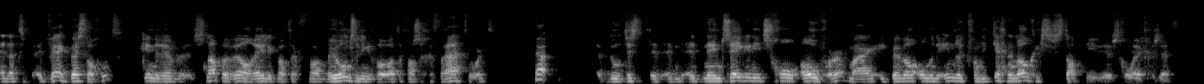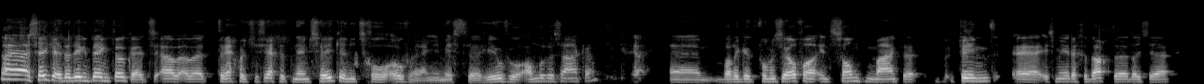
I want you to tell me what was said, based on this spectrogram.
En dat, het werkt best wel goed. Kinderen snappen wel redelijk wat er van, bij ons in ieder geval, wat er van ze gevraagd wordt. Ja. Ik bedoel, het, is, het, het neemt zeker niet school over, maar ik ben wel onder de indruk van die technologische stap die de school heeft gezet. Nou ja, zeker. Dat denk, ik- ook. Het, eh, eh, terecht wat je zegt, het neemt zeker niet school over. En je mist eh, heel veel andere zaken. Ja. Ehm, wat ik het voor mezelf wel interessant maakte, vind, is meer de gedachte dat je...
